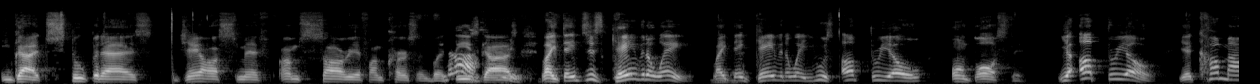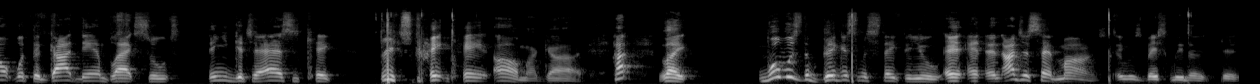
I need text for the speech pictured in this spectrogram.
You got stupid ass J.R. Smith. I'm sorry if I'm cursing, but nah, these guys, please. like, they just gave it away. Like, they gave it away. You was up 3 0 on Boston. You're up 3 0. You come out with the goddamn black suits, then you get your asses kicked three straight games. Oh my god! How, like, what was the biggest mistake to you? And, and, and I just said mine. It was basically the the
